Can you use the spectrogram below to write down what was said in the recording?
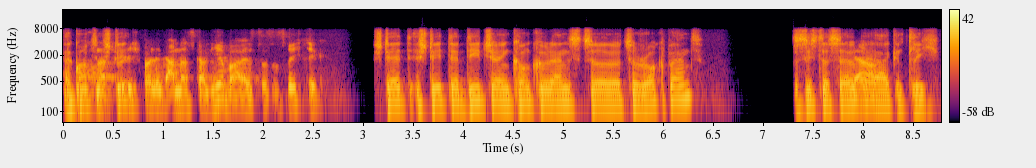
Ja gut, was natürlich steht, völlig anders skalierbar ist, das ist richtig. Steht, steht der DJ in Konkurrenz zur, zur Rockband? Das ist dasselbe ja. eigentlich.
